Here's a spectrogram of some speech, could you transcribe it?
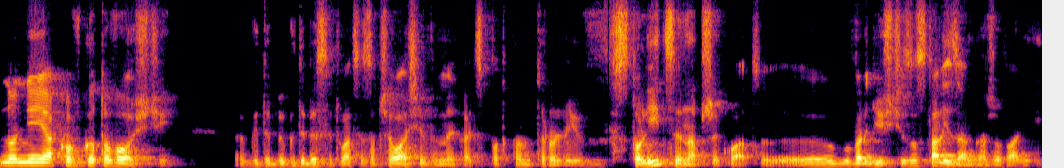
no niejako w gotowości gdyby, gdyby sytuacja zaczęła się wymykać spod kontroli. W stolicy na przykład y, gwardziści zostali zaangażowani.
